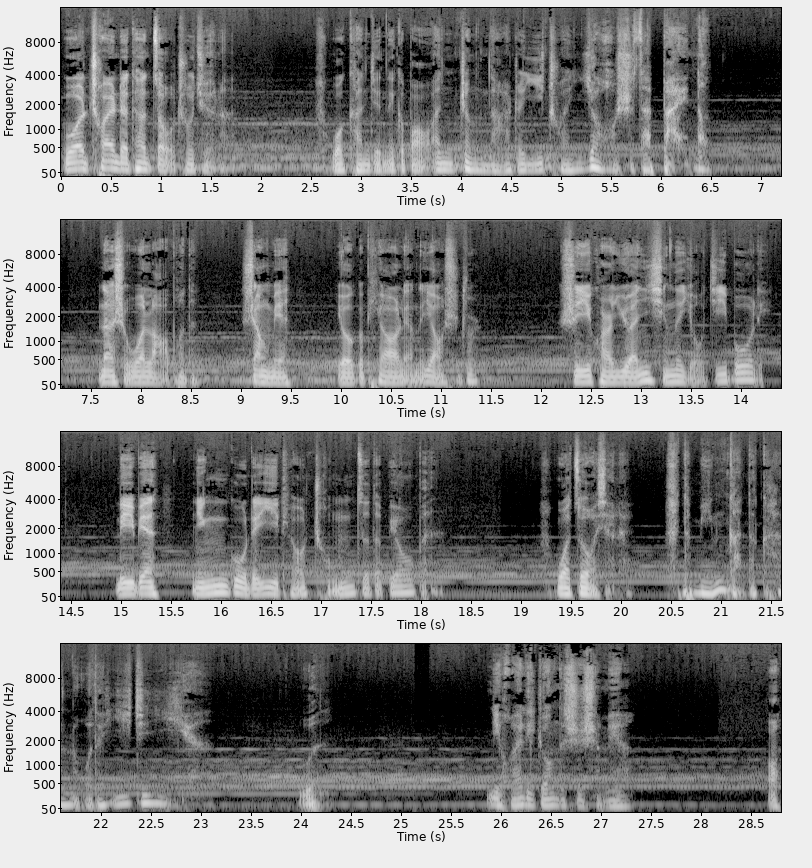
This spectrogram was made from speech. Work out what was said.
我揣着它走出去了。我看见那个保安正拿着一串钥匙在摆弄，那是我老婆的，上面有个漂亮的钥匙坠是一块圆形的有机玻璃，里边凝固着一条虫子的标本。我坐下来，他敏感的看了我的衣襟一眼，问：“你怀里装的是什么呀？”“哦，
